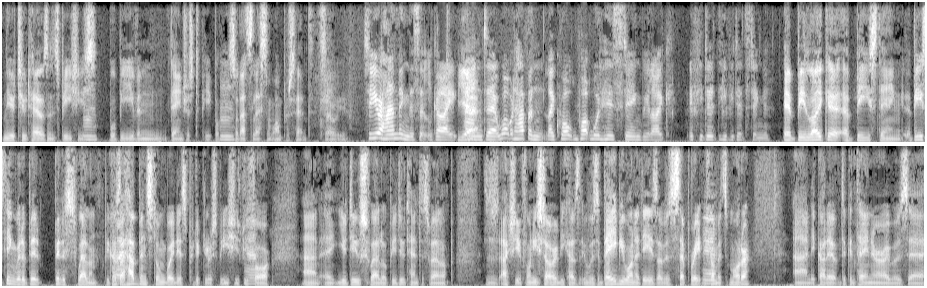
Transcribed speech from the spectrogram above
near 2,000 species Mm. would be even dangerous to people. So that's less than 1%. So, yeah. So you're handling this little guy, Yeah. and uh, what would happen? Like, what what would his sting be like if he did if he did sting you? It'd be like a, a bee sting, a bee sting with a bit bit of swelling because I have been stung by this particular species Yeah. before, and uh, you do swell up. You do tend to swell up. This is actually a funny story because it was a baby one of these. I was separating Yeah. from its mother, and it got out of the container I was uh,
